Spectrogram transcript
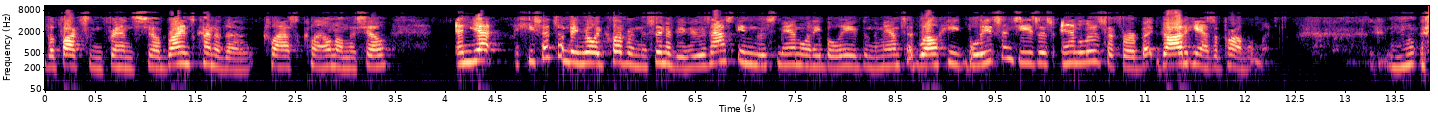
the Fox and Friends show. Brian's kind of the class clown on the show. And yet, he said something really clever in this interview. He was asking this man what he believed, and the man said, well, he believes in Jesus and Lucifer, but God he has a problem with.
